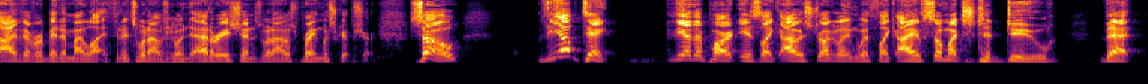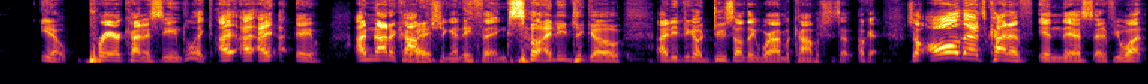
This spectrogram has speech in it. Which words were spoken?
I've ever been in my life. And it's when I was mm. going to adoration, it's when I was praying with scripture. So the update. The other part is like I was struggling with like I have so much to do that you know prayer kind of seemed like I I, I you know I'm not accomplishing right. anything, so I need to go I need to go do something where I'm accomplishing something. Okay, so all that's kind of in this, and if you want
